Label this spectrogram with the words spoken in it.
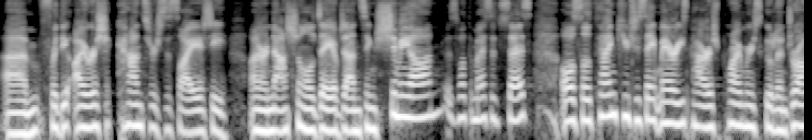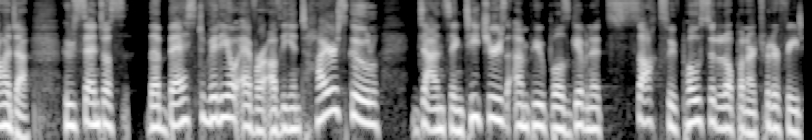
um, for the Irish Cancer Society on our National Day of Dancing. Shimmy on is what the message says. Also, thank you to St. Mary's Parish Primary School in Drogheda, who sent us the best video ever of the entire school dancing. Teachers and pupils giving it socks. We've posted it up on our Twitter feed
